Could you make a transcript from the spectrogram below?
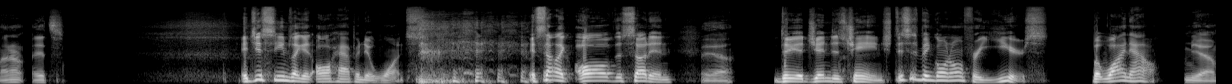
I don't it's It just seems like it all happened at once. it's not like all of a sudden Yeah. the agenda's changed. This has been going on for years. But why now? Yeah.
